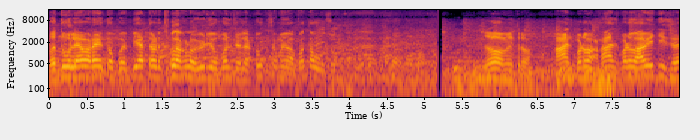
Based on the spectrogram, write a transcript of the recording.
બધું લેવા રહે તો બે, ત્રણ કલાકનો વીડિયો બનશે એટલે ટૂંક સમયમાં પતાવું છું. જો મિત્રો, હાંજ પડવા હાંજ પડવા આવી ગઈ છે.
